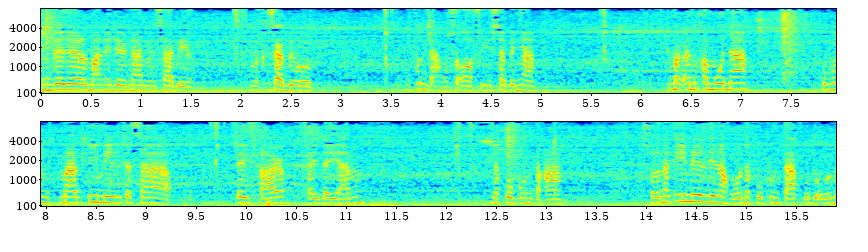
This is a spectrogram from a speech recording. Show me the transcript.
Yung general manager namin sabi sabi ko pupunta ako sa office. Sabi niya mag ano ka muna. Mag-email ka sa HR kay Dayam na pupunta ka. So nag-email din ako na pupunta ako doon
